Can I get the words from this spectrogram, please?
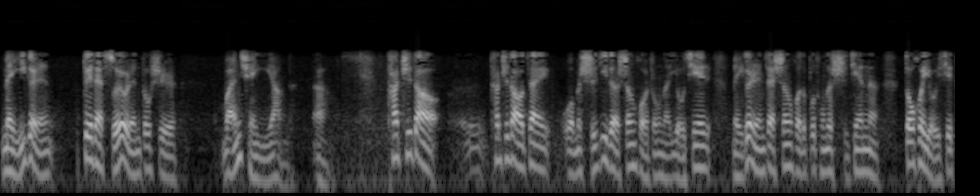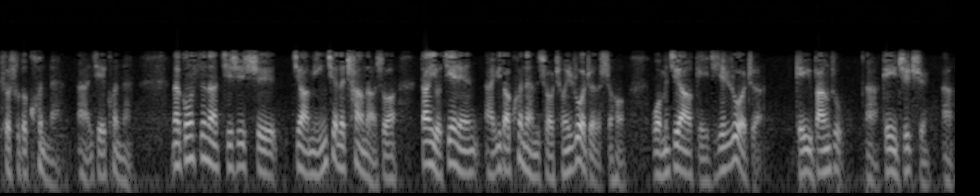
每一个人对待所有人都是完全一样的啊，他知道。他知道，在我们实际的生活中呢，有些每个人在生活的不同的时间呢，都会有一些特殊的困难啊，一些困难。那公司呢，其实是就要明确的倡导说，当有些人啊遇到困难的时候，成为弱者的时候，我们就要给这些弱者给予帮助啊，给予支持啊。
